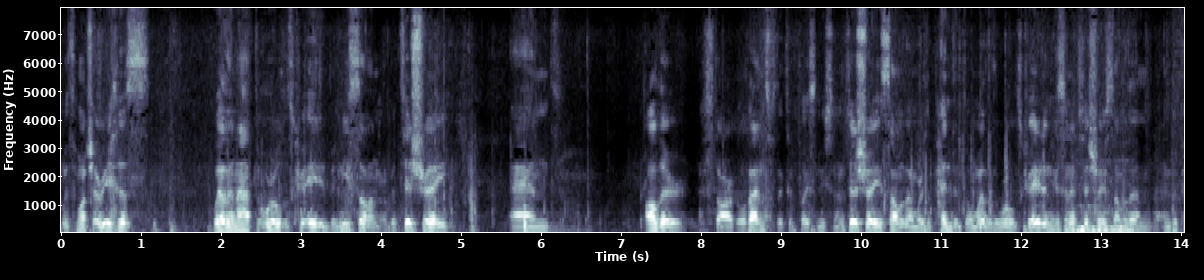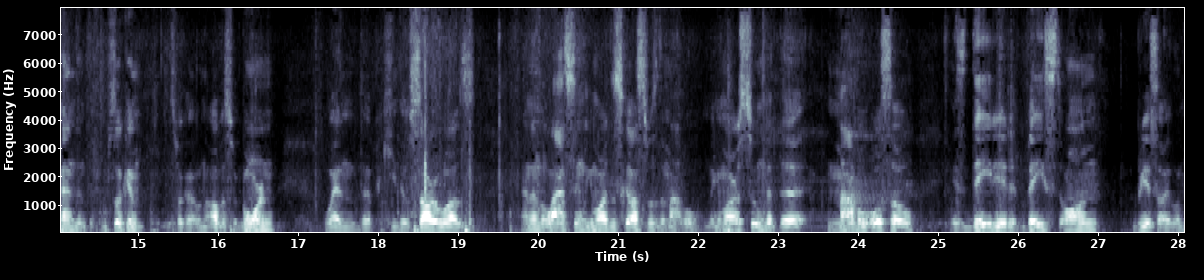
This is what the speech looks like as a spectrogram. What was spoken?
with much arichas whether or not the world was created by Nisan or by Tishrei and other historical events that took place in Nisan and Tishrei. Some of them were dependent on whether the world was created in Nisan and Tishrei, some of them independent from Sukkim. Spoke about when the Avos were born, when the Pekido Sarah was. And then the last thing the Gemara discussed was the Mabul. The Gemara assumed that the Mabul also is dated based on Brias Olam.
